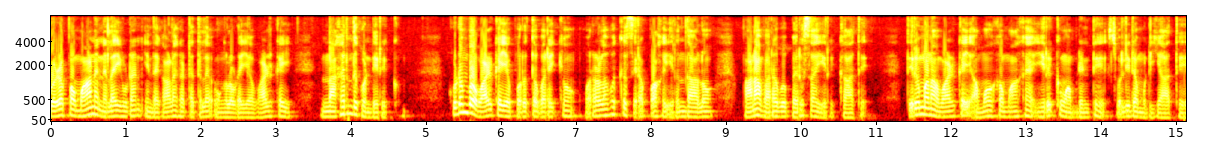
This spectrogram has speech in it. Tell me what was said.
குழப்பமான நிலையுடன் இந்த காலகட்டத்தில் உங்களுடைய வாழ்க்கை நகர்ந்து கொண்டிருக்கும். குடும்ப வாழ்க்கையை பொறுத்த வரைக்கும் ஓரளவுக்கு சிறப்பாக இருந்தாலும் பண வரவு பெருசாக இருக்காது. திருமண வாழ்க்கை அமோகமாக இருக்கும் அப்படின்ட்டு சொல்லிட முடியாது.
